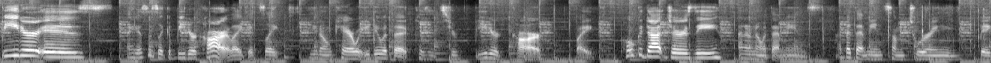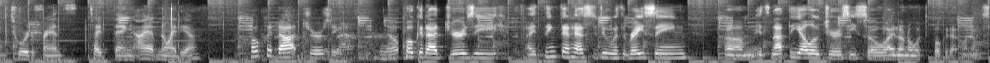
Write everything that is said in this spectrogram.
Beater is, I guess it's like a beater car. Like it's like you don't care what you do with it because it's your beater car bike. Polka dot jersey. I don't know what that means. I bet that means some touring big Tour de France type thing. I have no idea. Polka dot jersey. Nope. Polka dot jersey. I think that has to do with racing. Um, it's not the yellow jersey, so I don't know what the polka dot one is.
